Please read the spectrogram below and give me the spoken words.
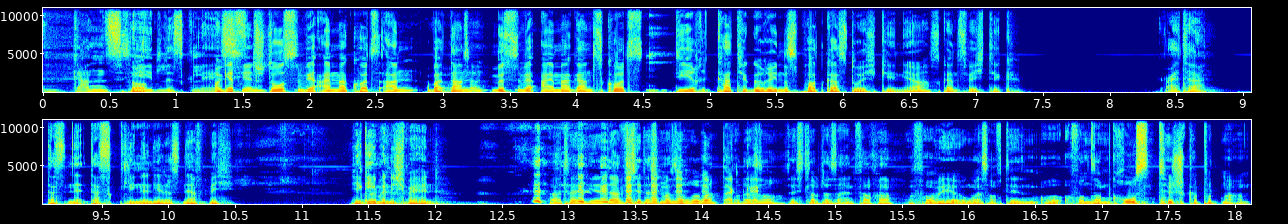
ein ganz So. edles Gläschen. Und jetzt stoßen wir einmal kurz an, aber Ja, dann warte. müssen wir einmal ganz kurz die Kategorien des Podcasts durchgehen, ja? Ist ganz wichtig. Alter, das, ne- das Klingeln hier, das nervt mich. Hier gehen wir nicht mehr hin. Warte, hier darf ich dir das mal so rüber oder so? Ich glaube, das ist einfacher, bevor wir hier irgendwas auf, dem, auf unserem großen Tisch kaputt machen.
